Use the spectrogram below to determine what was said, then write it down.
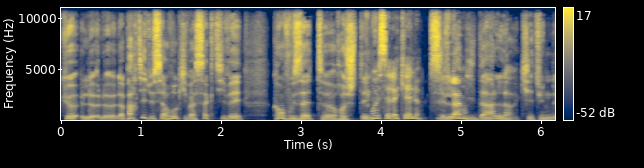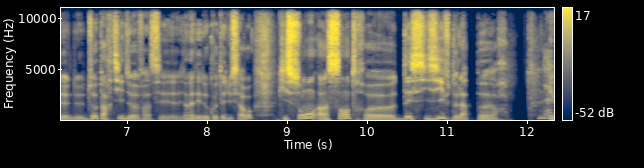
que le- le- la partie du cerveau qui va s'activer quand vous êtes euh, rejeté, Oui, c'est laquelle c'est l'amygdale qui est une de- deux parties de enfin il y en a des deux côtés du cerveau qui sont un centre euh, décisif de la peur et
